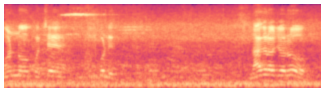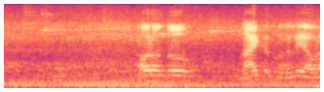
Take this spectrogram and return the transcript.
ಮಣ್ಣು ಕೊಚ್ಚೆ ತುಂಬಿಕೊಂಡಿತ್ತು. ನಾಗರಾಜವರು ಅವರ ಒಂದು ನಾಯಕತ್ವದಲ್ಲಿ ಅವರ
